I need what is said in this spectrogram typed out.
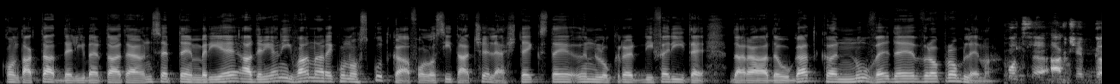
Contactat de Libertatea în septembrie, Adrian Ivan a recunoscut că a folosit aceleași texte în lucrări diferite, dar a adăugat că nu vede vreo problemă. Pot să accept că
